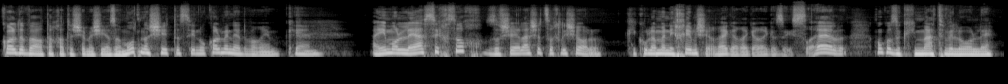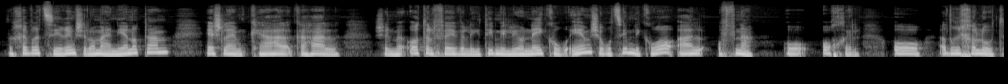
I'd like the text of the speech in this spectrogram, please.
כל דבר תחת השמש. יזמות נשית עשינו, כל מיני דברים. כן. האם עולה הסכסוך? זו שאלה שצריך לשאול. כי כולם מניחים שרגע, רגע, רגע, זה ישראל. קודם כל זה כמעט ולא עולה. זה חבר'ה צעירים שלא מעניין אותם, יש להם קהל, קהל של מאות אלפי ולעיתים מיליוני קוראים שרוצים לקרוא על אופנה, או אוכל, או אדריכלות.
